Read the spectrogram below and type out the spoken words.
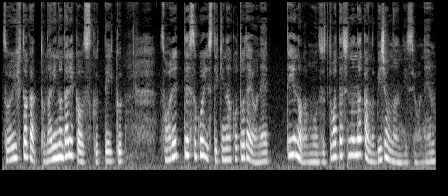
そういう人が隣の誰かを救っていく。それってすごい素敵なことだよねっていうのがもうずっと私の中のビジョンなんですよね。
